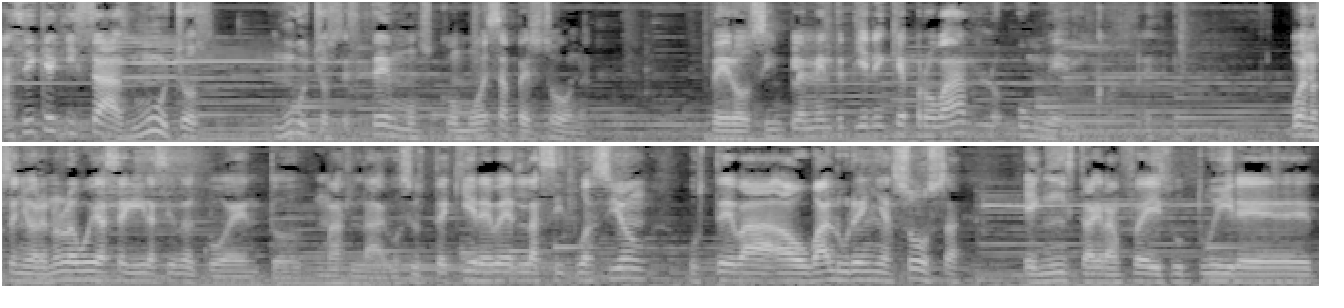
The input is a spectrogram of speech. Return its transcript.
Así que quizás muchos, muchos estemos como esa persona, pero simplemente tienen que probarlo un médico. Bueno, señores, no le voy a seguir haciendo el cuento más largo. Si usted quiere ver la situación, usted va a Oval Ureña Sosa en Instagram, Facebook, Twitter,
